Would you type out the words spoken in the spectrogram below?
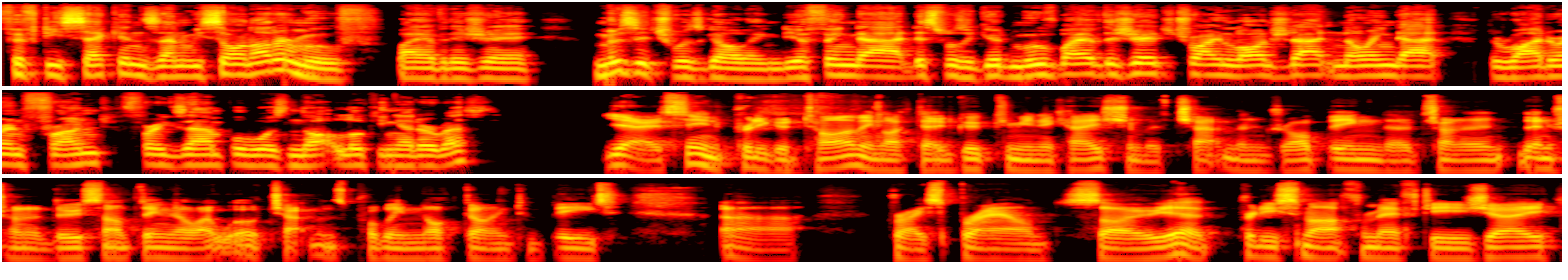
50 seconds, and we saw another move by FDJ. Muzic was going. Do you think that this was a good move by FDJ to try and launch that, knowing that the rider in front, for example, was not looking at her best? Yeah, it seemed pretty good timing. Like they had good communication with Chapman dropping. They're trying to then trying to do something. They're like, well, Chapman's probably not going to beat uh, Grace Brown. So yeah, pretty smart from FDJ.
